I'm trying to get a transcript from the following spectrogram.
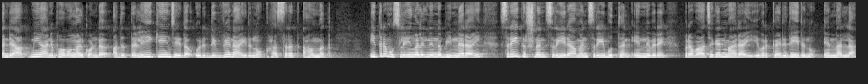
തന്റെ ആത്മീയ അനുഭവങ്ങൾ കൊണ്ട് അത് തെളിയിക്കുകയും ചെയ്ത ഒരു ദിവ്യനായിരുന്നു ഹസ്രത് അഹമ്മദ്. ഇത്തര മുസ്ലിങ്ങളിൽ നിന്ന് ഭിന്നരായി ശ്രീകൃഷ്ണൻ ശ്രീരാമൻ ശ്രീബുദ്ധൻ എന്നിവരെ പ്രവാചകന്മാരായി ഇവർ കരുതിയിരുന്നു. എന്നല്ല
